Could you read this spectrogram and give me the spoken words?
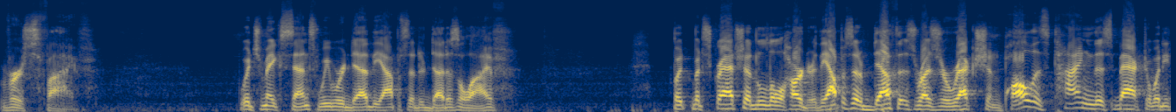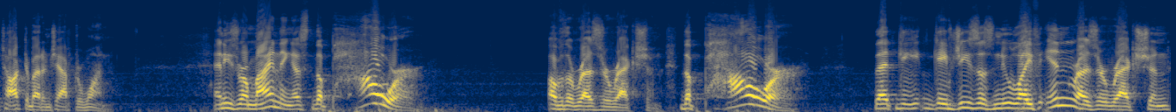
verse 5 which makes sense. We were dead. The opposite of dead is alive. But, but scratch it a little harder. The opposite of death is resurrection. Paul is tying this back to what he talked about in chapter 1. And he's reminding us the power of the resurrection, the power that gave Jesus new life in resurrection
